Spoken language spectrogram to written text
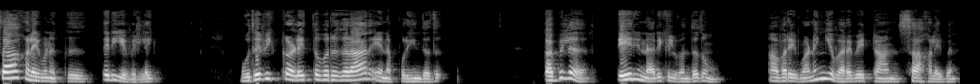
சாகலைவனுக்கு தெரியவில்லை. உதவிக்கு அழைத்து வருகிறார் என புரிந்தது. கபிலர் தேரின் அருகில் வந்ததும் அவரை வணங்கி வரவேற்றான் சாகலைவன்.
